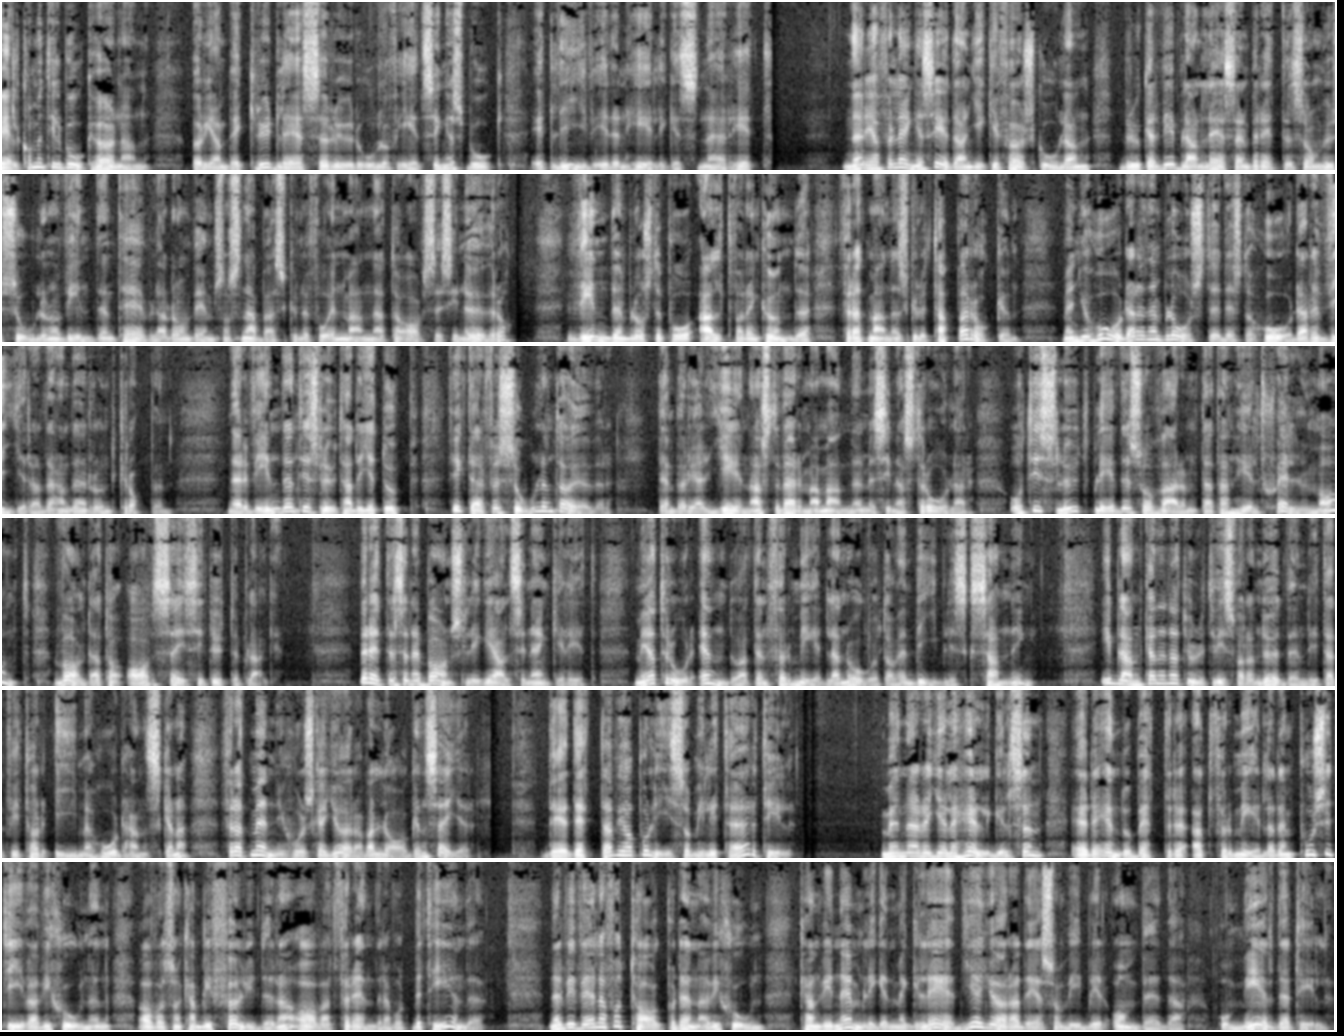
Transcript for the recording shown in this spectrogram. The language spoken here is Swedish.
Välkommen till bokhörnan. Örjan Bäckryd läser ur Olof Edsingers bok Ett liv i den heliges närhet. När jag för länge sedan gick i förskolan brukade vi ibland läsa en berättelse om hur solen och vinden tävlade om vem som snabbast kunde få en man att ta av sig sin överrock. Vinden blåste på allt vad den kunde för att mannen skulle tappa rocken, men ju hårdare den blåste desto hårdare virade han den runt kroppen. När vinden till slut hade gett upp fick därför solen ta över. Den började genast värma mannen med sina strålar och till slut blev det så varmt att han helt självmant valde att ta av sig sitt ytterplagg. Berättelsen är barnslig i all sin enkelhet, men jag tror ändå att den förmedlar något av en biblisk sanning. Ibland kan det naturligtvis vara nödvändigt att vi tar i med hårdhandskarna för att människor ska göra vad lagen säger. Det är detta vi har polis och militär till. Men när det gäller helgelsen är det ändå bättre att förmedla den positiva visionen av vad som kan bli följderna av att förändra vårt beteende. När vi väl har fått tag på denna vision kan vi nämligen med glädje göra det som vi blir ombedda och mer därtill.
